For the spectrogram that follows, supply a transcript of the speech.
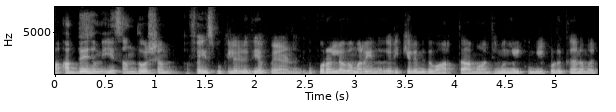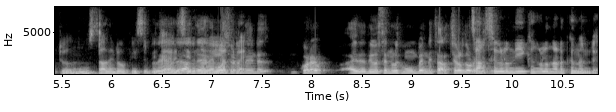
അപ്പോൾ അദ്ദേഹം ഈ സന്തോഷം ഫേസ്ബുക്കിൽ എഴുതിയപ്പോഴാണ് ഇത് പുറം ലോകം അറിയുന്നത്. ഒരിക്കലും ഇത് വാർത്താ മാധ്യമങ്ങൾക്ക് മുമ്പിൽ കൊടുക്കാനോ മറ്റോ ഒന്നും ഉസ്താദിന്റെ ഓഫീസിൽ ദിവസങ്ങൾക്ക് മുമ്പ് തന്നെ ചർച്ചകളും നീക്കങ്ങളും നടക്കുന്നുണ്ട്.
